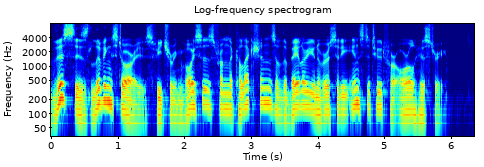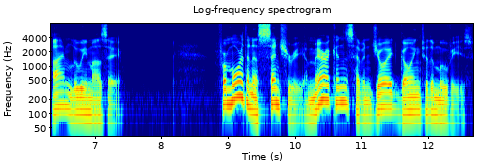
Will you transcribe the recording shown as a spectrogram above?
This is Living Stories, featuring voices from the collections of the Baylor University Institute for Oral History. I'm Louis Mazet. For more than a century, Americans have enjoyed going to the movies.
